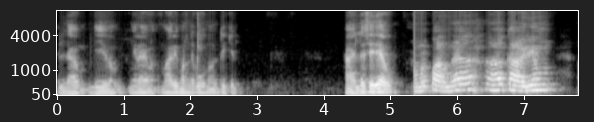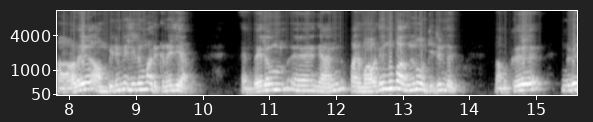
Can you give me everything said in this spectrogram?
എല്ലാം ജീവിതം ഇങ്ങനെ മാറി മറിഞ്ഞ് പോകുന്നുണ്ടിരിക്കൽ ആ എല്ലാം ശരിയാവും. നമ്മൾ പറഞ്ഞ ആ കാര്യം ആൾ അമ്പിനും വില്ലിലും അടുക്കണില്ല. എന്തായാലും ഞാൻ പരമാവധി ഒന്ന് പറഞ്ഞു നോക്കിയിട്ടുണ്ട്. നമുക്ക് ഇങ്ങോട്ട്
